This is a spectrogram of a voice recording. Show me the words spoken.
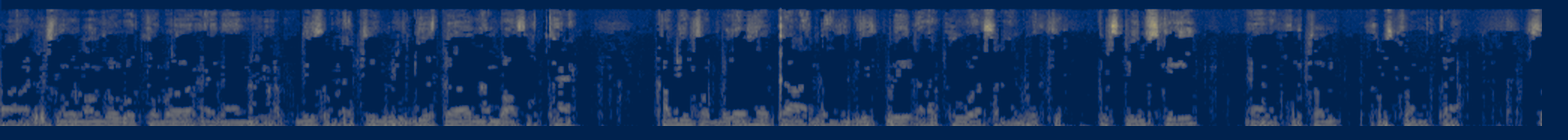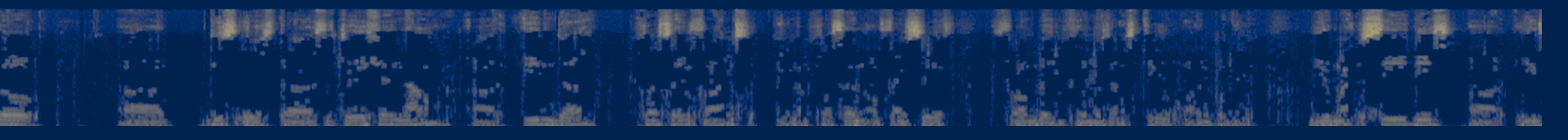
uh, is no longer workable, and then uh, this will actually reduce the number of attacks coming from Belehrka and then delivery uh, towards uh, Pustinsky and Kostromka. So, uh, this is the situation now uh, in the Kherson front and the Kherson offensive from the Ukrainians are still ongoing. You might see this, uh, if,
